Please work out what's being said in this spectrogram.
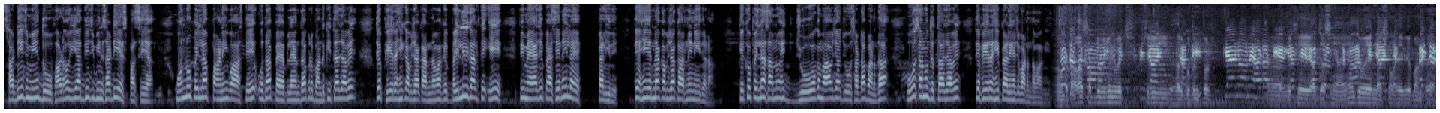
ਸਾਡੀ ਜ਼ਮੀਨ ਦੋ ਫੜ ਹੋਈ ਆ, ਅੱਧੀ ਜ਼ਮੀਨ ਸਾਡੀ ਇਸ ਪਾਸੇ ਆ। ਉਹਨੂੰ ਪਹਿਲਾਂ ਪਾਣੀ ਵਾਸਤੇ ਉਹਦਾ ਪਾਈਪਲਾਈਨ ਦਾ ਪ੍ਰਬੰਧ ਕੀਤਾ ਜਾਵੇ ਤੇ ਫਿਰ ਅਸੀਂ ਕਬਜ਼ਾ ਕਰ ਦੇਵਾਂਗੇ। ਪਹਿਲੀ ਗੱਲ ਤੇ ਇਹ ਵੀ ਮੈਂ ਅਜੇ ਪੈਸੇ ਨਹੀਂ ਲਏ ਪੈਲੀ ਦੇ, ਤੇ ਅਸੀਂ ਇਹਨਾਂ ਕਬਜ਼ਾ ਕਰਨ ਹੀ ਨਹੀਂ ਦੇਣਾ। ਕਿਉਂਕਿ ਪਹਿਲਾਂ ਸਾਨੂੰ ਇਹ ਯੋਗ ਮੁਆਵਜ਼ਾ ਜੋ ਸਾਡਾ ਬਣਦਾ, ਉਹ ਸਾਨੂੰ ਦਿੱਤਾ ਜਾਵੇ ਤੇ ਫਿਰ ਅਸੀਂ ਪੈਲੀਆਂ 'ਚ ਵੜਨ ਦੇਵਾਂਗੇ। ਬਟਾਲਾ ਸਬ ਡਿਵੀਜ਼ਨ ਵਿੱਚ ਸ੍ਰੀ ਹਰਗੋਬਿੰਦਪੁਰ ਵਿਖੇ ਅੱਜ ਅਸੀਂ ਆਏ ਹਾਂ ਜੋ ਇਹ ਨੈਸ਼ਨਲ ਹਾਈਵੇ ਬਣ ਰਿਹਾ ਹੈ।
